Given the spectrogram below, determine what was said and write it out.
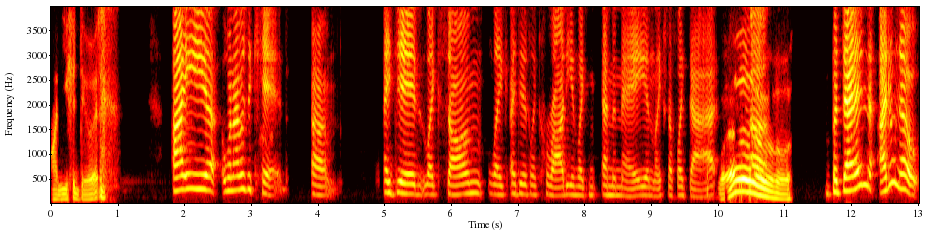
fun. You should do it. I when I was a kid, um, I did like some like I did like karate and like MMA and like stuff like that. Whoa. But then I don't know.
